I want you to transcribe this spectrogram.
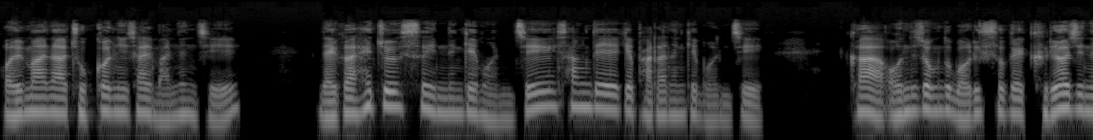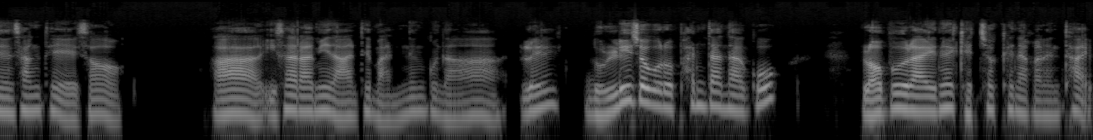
얼마나 조건이 잘 맞는지, 내가 해줄 수 있는 게 뭔지, 상대에게 바라는 게 뭔지가 어느 정도 머릿속에 그려지는 상태에서 아, 이 사람이 나한테 맞는구나를 논리적으로 판단하고 러브라인을 개척해 나가는 타입을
